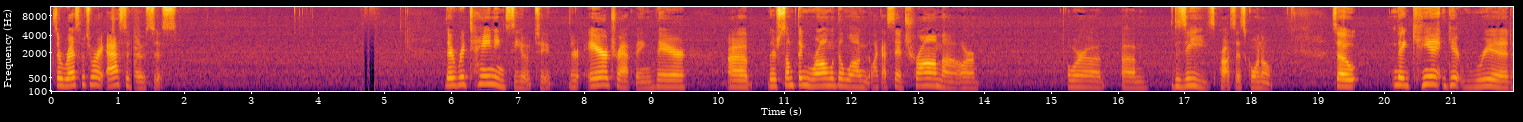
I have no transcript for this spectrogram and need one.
So respiratory acidosis. They're retaining CO2. They're air trapping. They're uh, there's something wrong with the lung. Like I said, trauma or or a um, disease process going on. So they can't get rid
